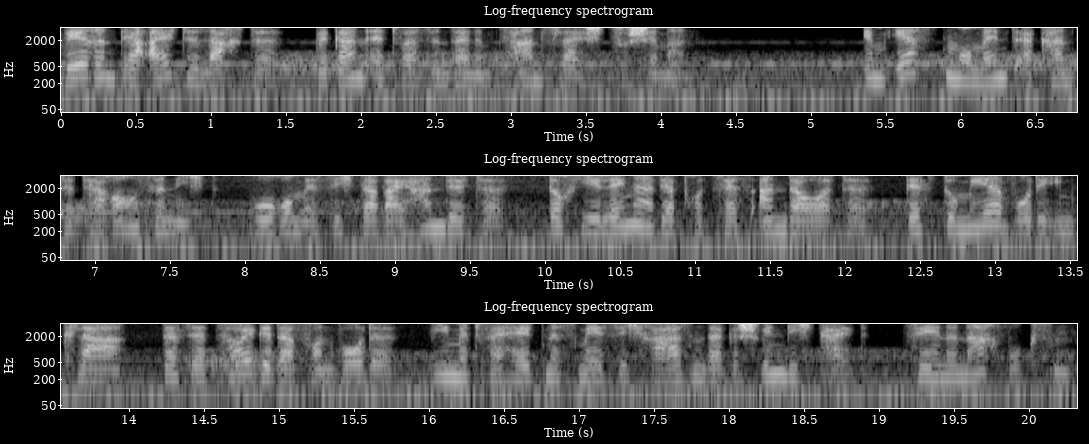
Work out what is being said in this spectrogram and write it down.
Während der Alte lachte, begann etwas in seinem Zahnfleisch zu schimmern. Im ersten Moment erkannte Terence nicht, worum es sich dabei handelte, doch je länger der Prozess andauerte, desto mehr wurde ihm klar, dass er Zeuge davon wurde, wie mit verhältnismäßig rasender Geschwindigkeit Zähne nachwuchsen.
